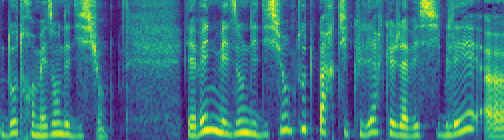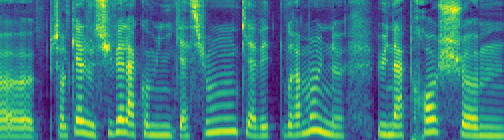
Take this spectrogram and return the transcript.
d'autres maisons d'édition. Il y avait une maison d'édition toute particulière que j'avais ciblée, euh, sur laquelle je suivais la communication, qui avait vraiment une, une approche euh,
